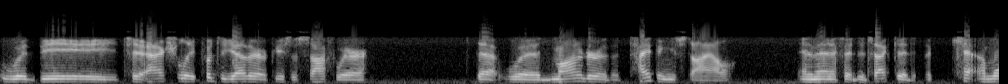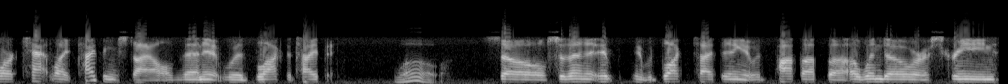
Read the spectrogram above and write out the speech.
would be to actually put together a piece of software that would monitor the typing style, and then if it detected a, cat, a more cat-like typing style, then it would block the typing. Whoa. So so then it it would block the typing. It would pop up a, a window or a screen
